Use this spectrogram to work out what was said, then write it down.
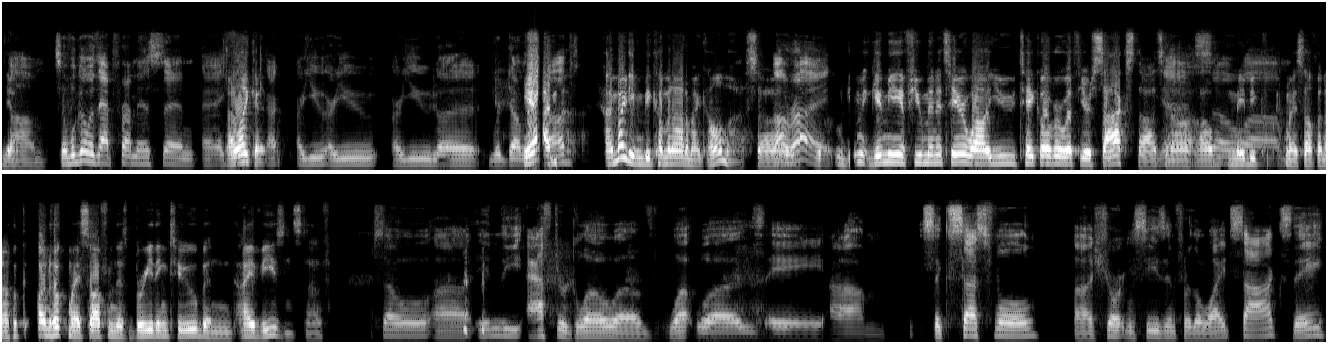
yeah. um so we'll go with that premise and I, I like it. Are, are you are you are you uh we're done Yeah, with I'm- I might even be coming out of my coma. So, All right. give me give me a few minutes here while you take over with your Sox thoughts, and I'll, I'll so, maybe collect um, myself and unhook, unhook myself from this breathing tube and IVs and stuff. So uh in the afterglow of what was a um successful uh shortened season for the White Sox, they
